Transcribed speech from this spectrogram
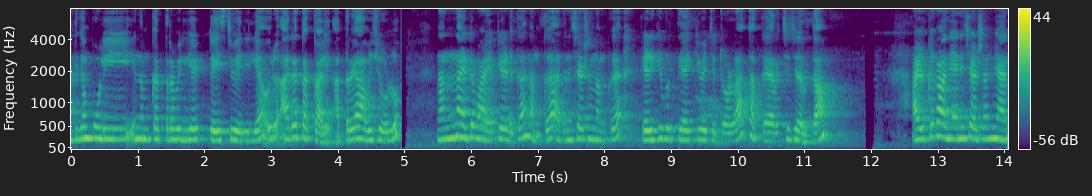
അധികം പുളി നമുക്ക് അത്ര വലിയ ടേസ്റ്റ് വരില്ല. ഒരു അര തക്കാളി അത്രേ ആവശ്യമുള്ളൂ. നന്നായിട്ട് വഴറ്റിയെടുക്കാം. നമുക്ക് അതിനുശേഷം നമുക്ക് കഴുകി വൃത്തിയാക്കി വെച്ചിട്ടുള്ള കക്ക ഇറച്ചി ചേർക്കാം. അഴുക്ക് കളഞ്ഞതിന് ശേഷം ഞാൻ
